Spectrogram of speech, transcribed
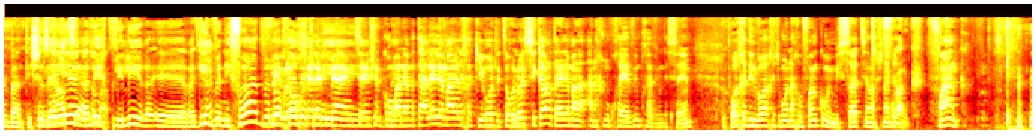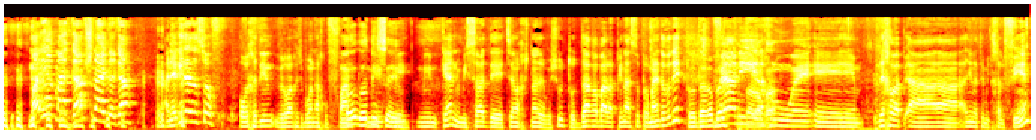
הבנתי, שזה יהיה הליך. פלילי אה, רגיל כן. ונפרד ולא ולא חלק חלק מ- מהאמצעים של קומה, תעלה למעלה לחקירות לצורך, לא סיכמנו, תעלה למעלה. אנחנו חייבים, חייבים לסיים. עורך הדין ועורך החשבון נחו פרנקו ממשרד צמח שניידר. פרנק. פרנק. מה יהיה? מה? גם שניידר, גם. אני אגיד עד הסוף. עורך הדין ורואה חשבון נחו פרנק. עוד- ניסיון. כן, ממשרד צמח שניידר ושות'. תודה רבה על הפינה הסופר מעניינת הזאתי. תודה רבה. ואני. אנחנו, אה, אה, דרך אגב, אה, אתם מתחלפים.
